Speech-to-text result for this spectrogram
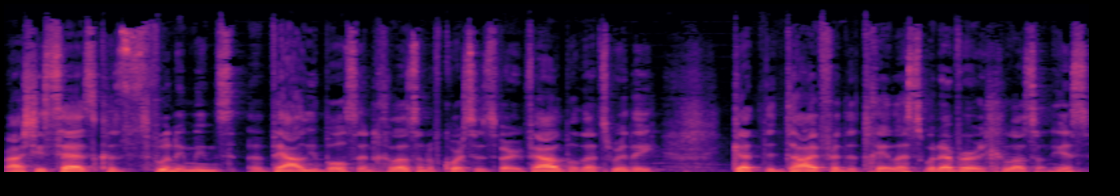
Rashi says because svune means valuables, and chilazon, of course, is very valuable. That's where they get the dye for the tcheles, whatever chilazon is.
